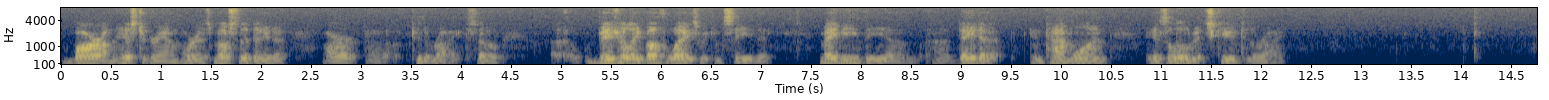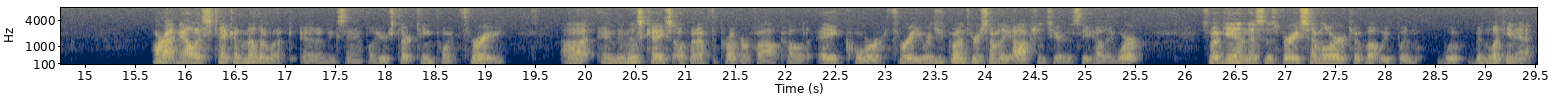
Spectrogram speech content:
bar on the histogram, whereas most of the data are to the right. So visually, both ways, we can see that maybe the data in time one is a little bit skewed to the right. All right, now let's take another look at an example. Here's 13.3. Uh, and in this case, open up the program file called acorr3. We're just going through some of the options here to see how they work. So again, this is very similar to what we've been, we've been looking at,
